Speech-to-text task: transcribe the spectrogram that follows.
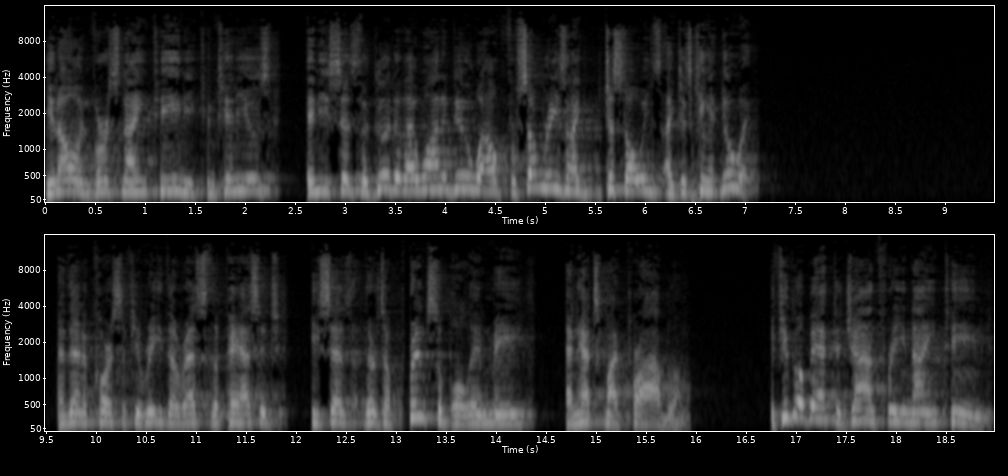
You know, in verse 19, he continues and he says, The good that I want to do, well, for some reason, I just always, I just can't do it. And then, of course, if you read the rest of the passage, he says, There's a principle in me, and that's my problem. If you go back to John 3 19,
